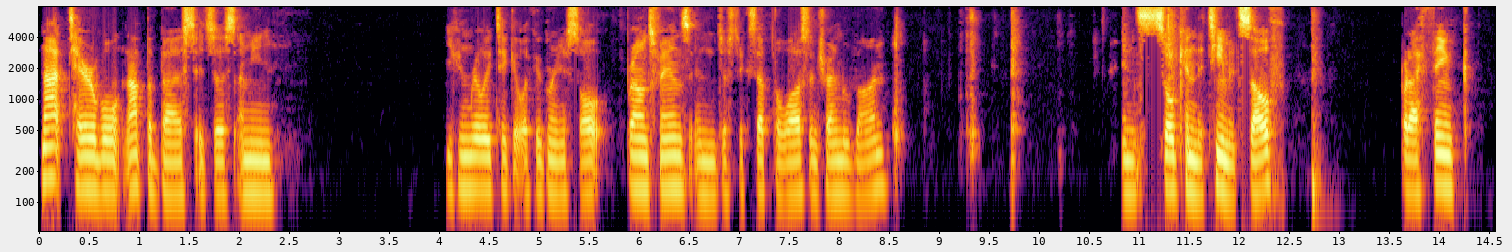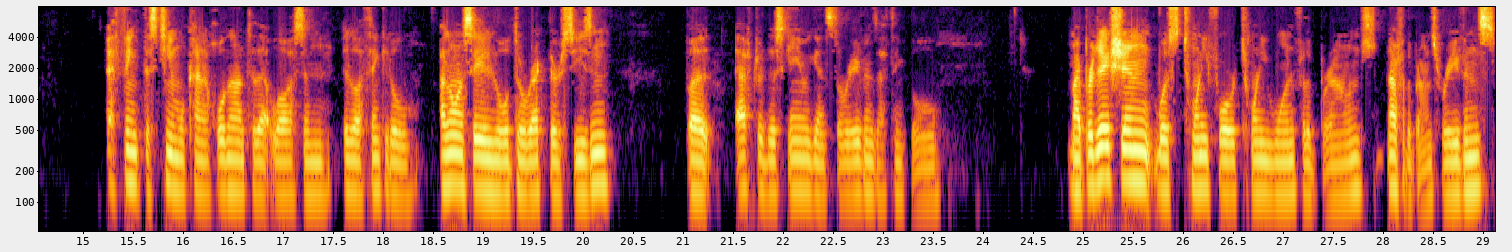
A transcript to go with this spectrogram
not terrible, not the best. It's just, I mean, you can really take it like a grain of salt, Browns fans, and just accept the loss and try and move on. And so can the team itself but I think I think this team will kind of hold on to that loss, and it'll. I think it'll. I don't want to say it will direct their season, but after this game against the Ravens, I think they'll my prediction was 24-21 for the Browns, not for the Browns, Ravens.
